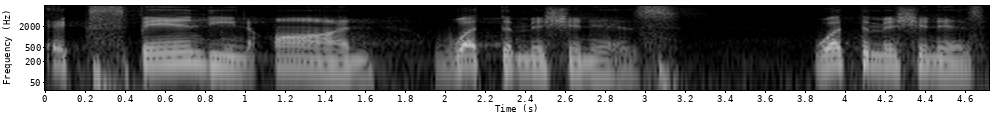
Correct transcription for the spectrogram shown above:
expanding on what the mission is what the mission is.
